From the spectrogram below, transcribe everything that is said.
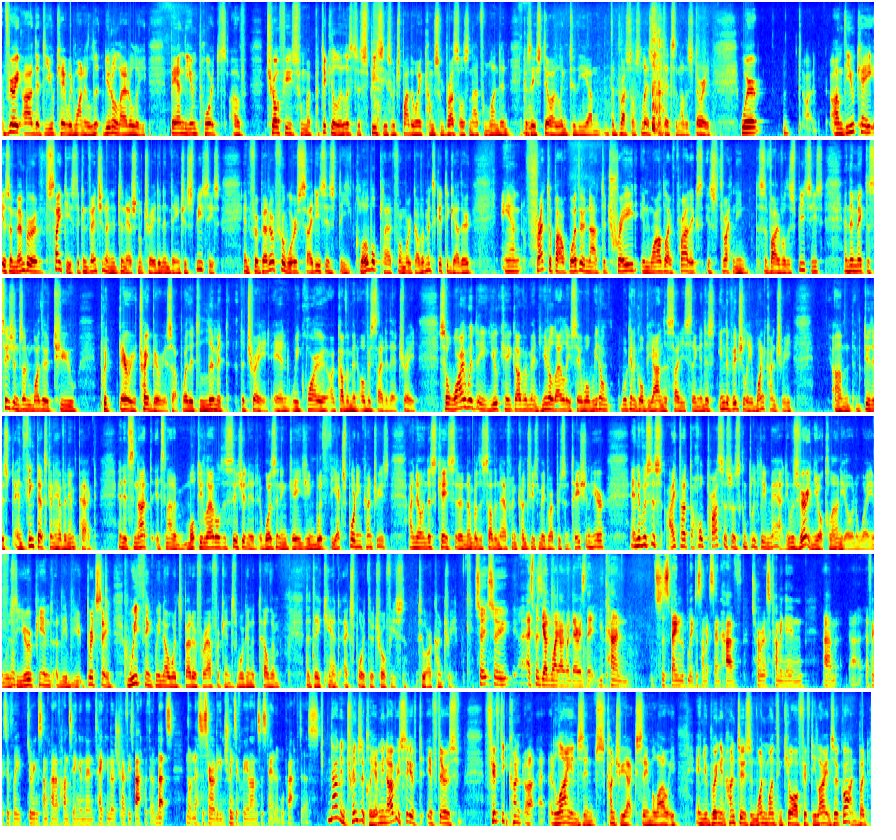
very odd that the UK would want to unilaterally ban the imports of trophies from a particular list of species, which, by the way, comes from Brussels, not from London, because mm-hmm. they still are linked to the um, the Brussels list. But that's another story. Where um, the UK is a member of CITES, the Convention on International Trade in Endangered Species. And for better or for worse, CITES is the global platform where governments get together and fret about whether or not the trade in wildlife products is threatening the survival of the species, and then make decisions on whether to put barrier trade barriers up, whether to limit the trade and require a government oversight of that trade. So why would the UK government unilaterally say, well, we don't, we're going to go beyond the CITES thing and just individually, one country, um, do this and think that's going to have an impact? And it's not it's not a multilateral decision. It, it, wasn't engaging with the exporting countries. I know in this case that a number of the southern African countries made representation here, and it was this. I thought the whole process was completely mad. It was very neo-colonial in a way. It was hmm. the Europeans, uh, the Brits saying, "We think we know what's better for Africans. We're going to tell them that they can't export their trophies to our country." So, so I suppose the underlying argument there is that you can sustainably to some extent have tourists coming in um, uh, effectively doing some kind of hunting and then taking those trophies back with them. That's not necessarily intrinsically an unsustainable practice. Not intrinsically. I mean, obviously, if if there's 50 con- uh, lions in country X, say Malawi, and you bring in hunters in one month and kill all 50 lions, they're gone. But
